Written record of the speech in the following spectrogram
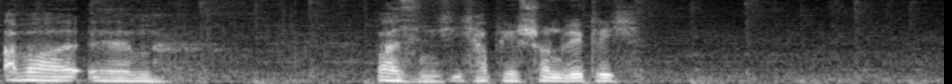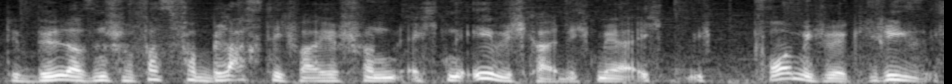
Aber ähm, weiß ich nicht, ich habe hier schon wirklich. Die Bilder sind schon fast verblasst. Ich war hier schon echt eine Ewigkeit nicht mehr. Ich, ich freue mich wirklich riesig.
